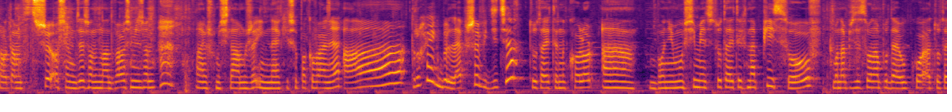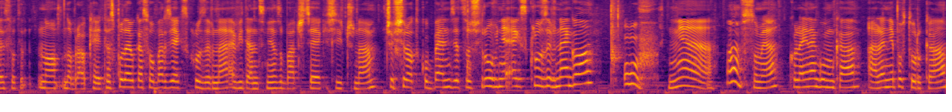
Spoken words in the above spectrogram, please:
No tam z 3,80 na 2,80. A już myślałam, że inne jakieś opakowanie. A trochę jakby lepsze, widzicie? Tutaj ten kolor. A, bo nie musi mieć tutaj tych napisów, bo napisy są na pudełku, a tutaj są te. No dobra, okej. Te z pudełka są bardziej ekskluzywne, ewidentnie. Zobaczcie, jakieś liczne. Czy w środku będzie coś równie ekskluzywnego? Uff, nie. A w sumie kolejna gumka, ale nie powtórka,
